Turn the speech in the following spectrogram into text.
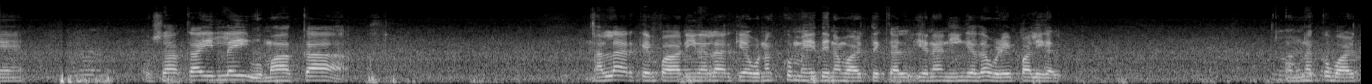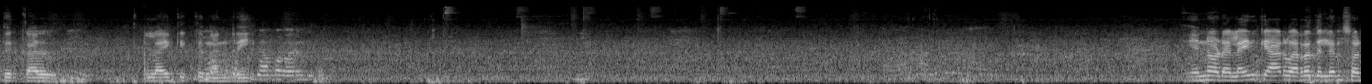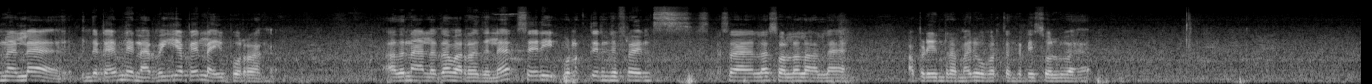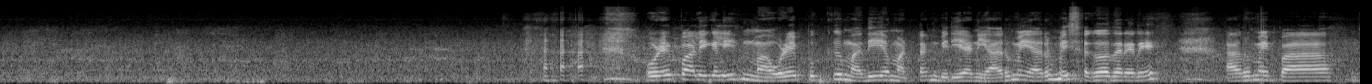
உஷாக்கா இல்லை உமா அக்கா நல்லா இருக்கேன்ப்பா. நீ நல்லா இருக்கியா? உனக்கும் மே தின வாழ்த்துக்கள். ஏன்னா நீங்கள் தான் உழைப்பாளிகள். உனக்கு வாழ்த்துக்கள். லைக்குக்கு நன்றி. என்னோட லைவுக்கு யாரும் வர்றதில்லைன்னு சொன்னேன்ல இந்த டைமில் நிறைய பேர் லைவ் போடுறாங்க. அதனால தான் வர்றதில்ல. சரி உனக்கு தெரிஞ்ச ஃப்ரெண்ட்ஸ் எல்லாம் சொல்லலாம்ல அப்படின்ற மாதிரி ஒவ்வொருத்தங்கிட்டே சொல்லுவேன். உழைப்பாளிகளின் ம உழைப்புக்கு மதிய மட்டன் பிரியாணி. அருமை அருமை சகோதரரே. அருமைப்பா.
